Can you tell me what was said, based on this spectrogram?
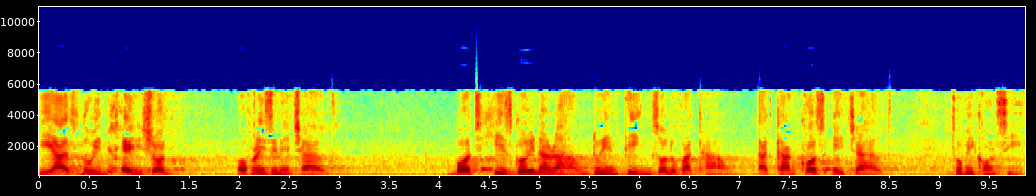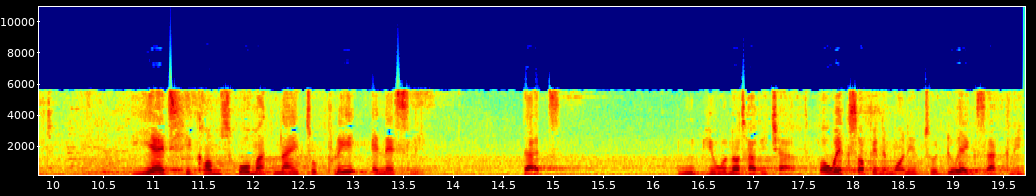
He has no intention of raising a child. But he's going around doing things all over town that can cause a child to be conceived. Yet he comes home at night to pray earnestly that he will not have a child. But wakes up in the morning to do exactly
